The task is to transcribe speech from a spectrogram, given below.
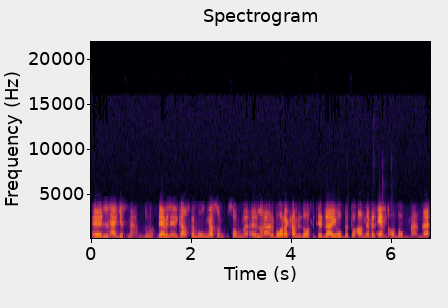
eh, läget med. De, det är väl ganska många som, som eh, lär vara kandidater till det där jobbet och han är väl en av dem. Men eh,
